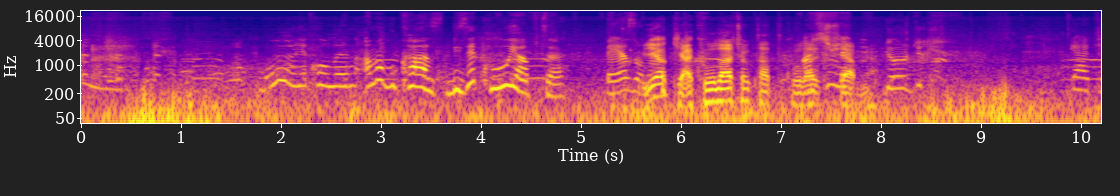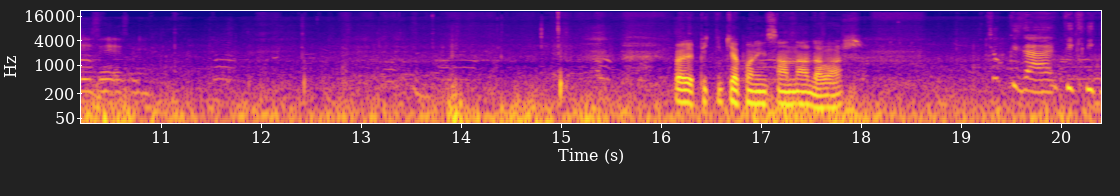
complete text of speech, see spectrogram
Kollarını ama bu kaz bize kuğu yaptı. Beyaz olan. Yok ya kuğular çok tatlı. Kuğular Ay, hiçbir şimdi şey yapmıyor. Gördük. Gel teyzeyi ezmeyin. Böyle piknik yapan insanlar da var. Çok güzel piknik.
